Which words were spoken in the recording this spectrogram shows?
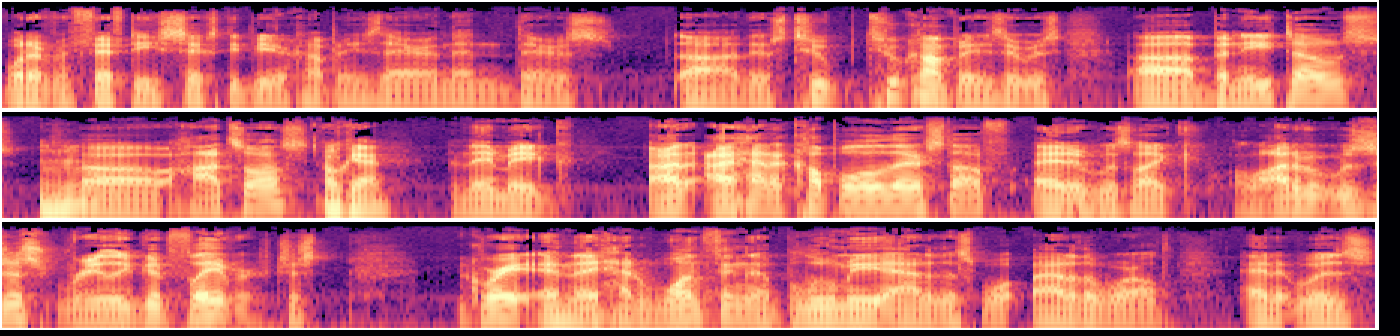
whatever 50 60 beer companies there and then there's uh, there's two two companies there was uh, Benito's Mm-hmm. uh, hot sauce okay. and they make I, I had a couple of their stuff and it was like a lot of it was just really good flavor just great and they had one thing that blew me out of this out of the world and it was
